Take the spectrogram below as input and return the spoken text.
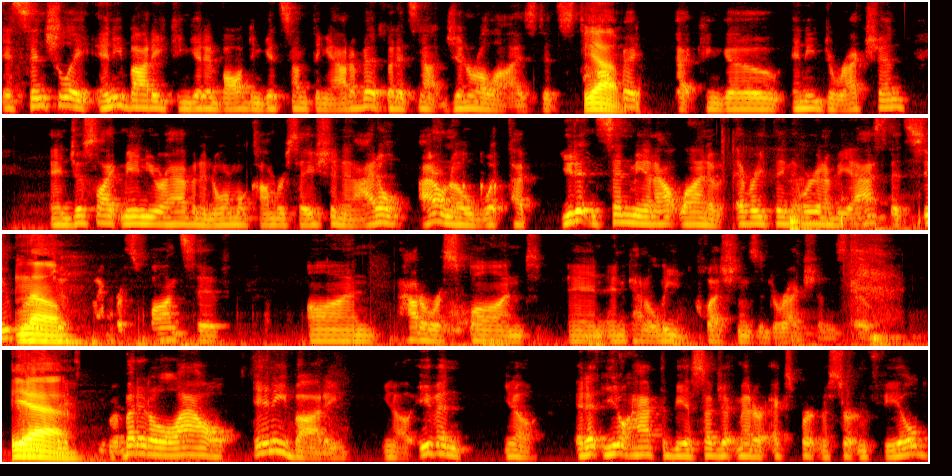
essentially anybody can get involved and get something out of it but it's not generalized it's Yeah. topic that can go any direction and just like me and you are having a normal conversation and i don't i don't know what type you didn't send me an outline of everything that we're going to be asked. It's super No. just, like, responsive on how to respond and and kind of lead questions and directions. So Yeah. but it'll allow anybody, you know, even you know, it, you don't have to be a subject matter expert in a certain field,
